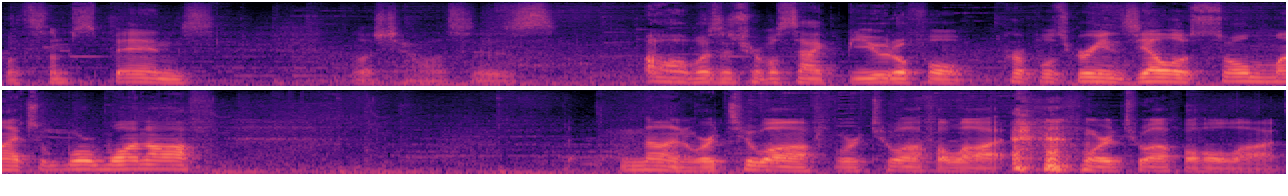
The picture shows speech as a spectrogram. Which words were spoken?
with some spins. Those chalices. Oh, it was a triple stack. Beautiful. Purples, greens, yellows, so much. We're one off. None. We're two off. We're two off a lot. We're two off a whole lot.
